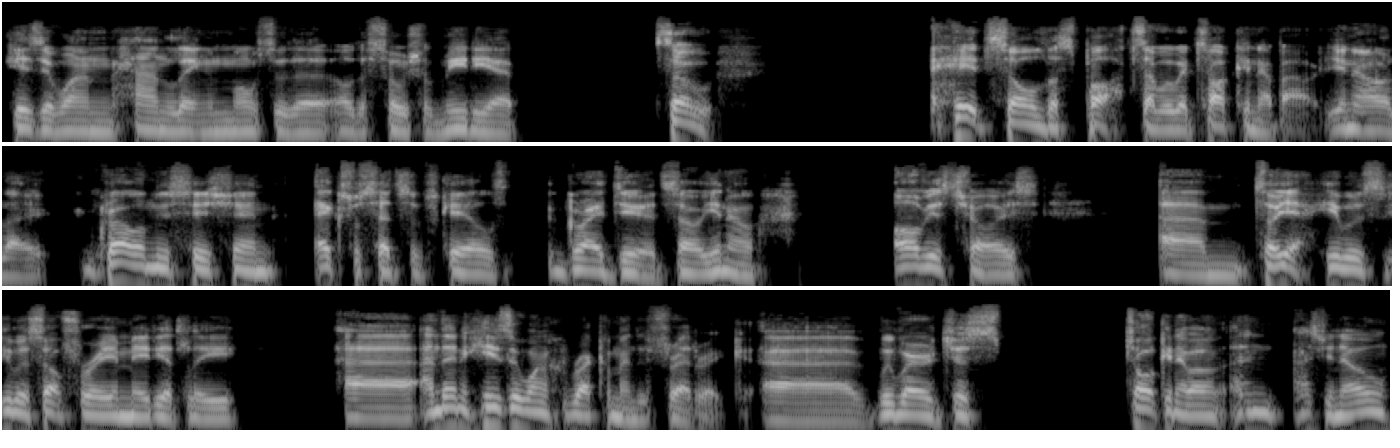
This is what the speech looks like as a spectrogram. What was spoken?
He's the one handling most of the of the social media. So hits all the spots that we were talking about you know like incredible musician extra sets of skills great dude. So you know obvious choice. Um so yeah he was he was up for it immediately. Uh and then he's the one who recommended Frederick. Uh we were just talking about and as you know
